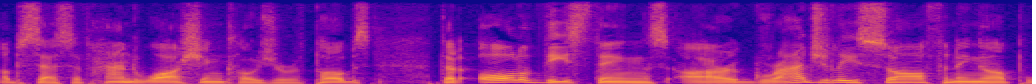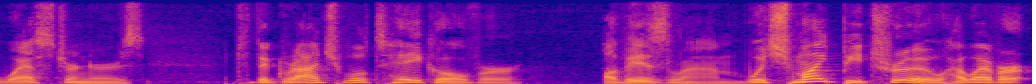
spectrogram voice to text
obsessive hand washing, closure of pubs that all of these things are gradually softening up Westerners to the gradual takeover of Islam, which might be true. However,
